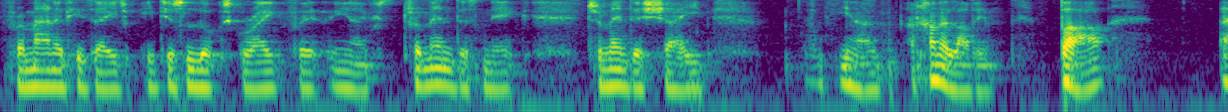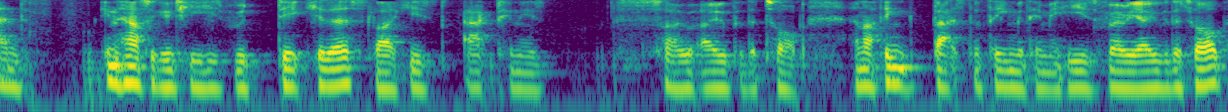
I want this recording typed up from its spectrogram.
For a man of his age, he just looks great. For you know, tremendous nick, tremendous shape. You know, I kind of love him, but and in House of Gucci, he's ridiculous. Like his acting is so over the top, and I think that's the theme with him. He's very over the top,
